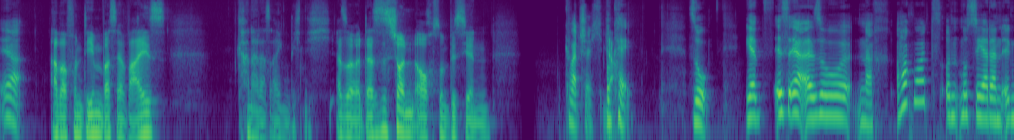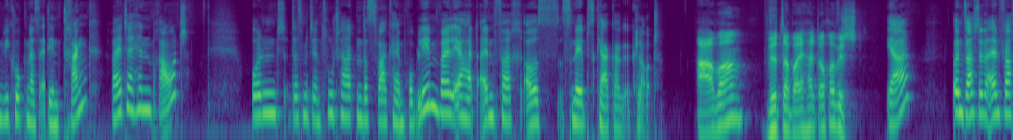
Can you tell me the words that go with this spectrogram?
Ja. aber von dem, was er weiß, kann er das eigentlich nicht. Also das ist schon auch so ein bisschen, Quatschig. Ja. Okay. So. Jetzt ist er also nach Hogwarts und musste ja dann irgendwie gucken, dass er den Trank weiterhin braut. Und das mit den Zutaten, das war kein Problem, weil er hat einfach aus Snapes Kerker geklaut. aber wird dabei halt auch erwischt. Ja? und sagt dann einfach,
